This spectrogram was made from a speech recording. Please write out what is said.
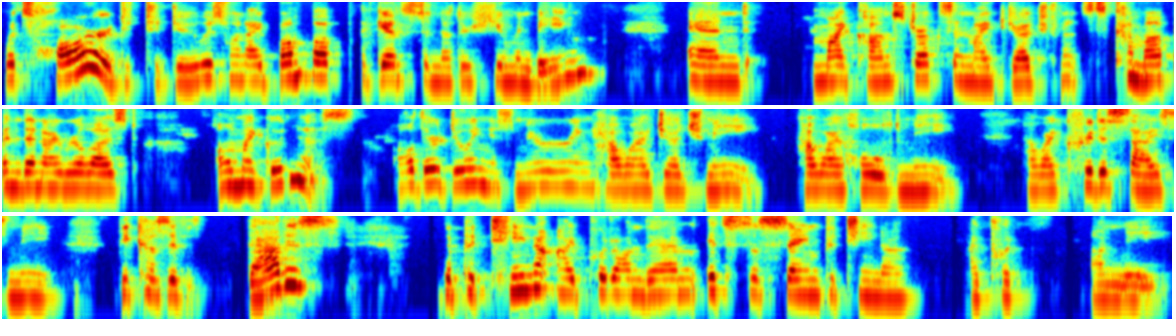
What's hard to do is when I bump up against another human being and my constructs and my judgments come up, and then I realized, oh my goodness, all they're doing is mirroring how I judge me, how I hold me, how I criticize me. Because if that is the patina I put on them, it's the same patina I put on me.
